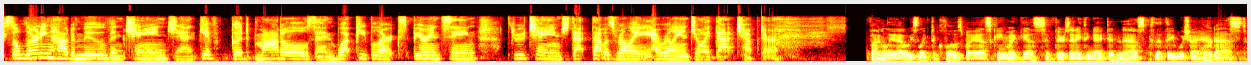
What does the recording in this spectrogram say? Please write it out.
So learning how to move and change and give good models and what people are experiencing through change that that was really i really enjoyed that chapter. Finally i always like to close by asking my guests if there's anything i didn't ask that they wish i had asked.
